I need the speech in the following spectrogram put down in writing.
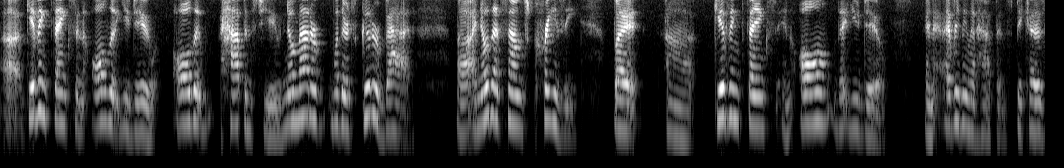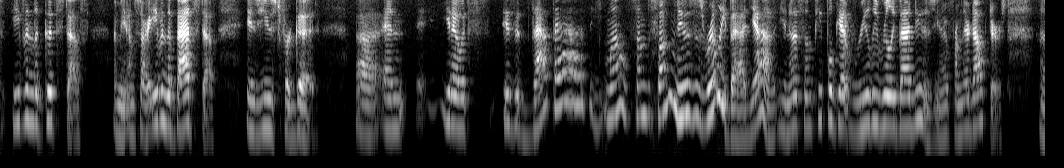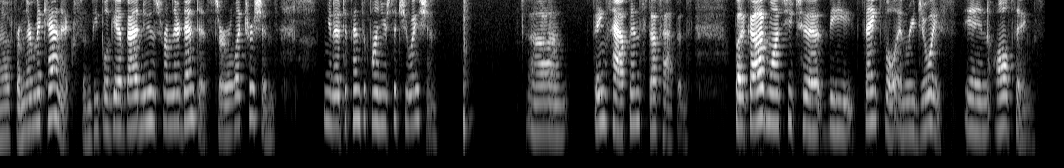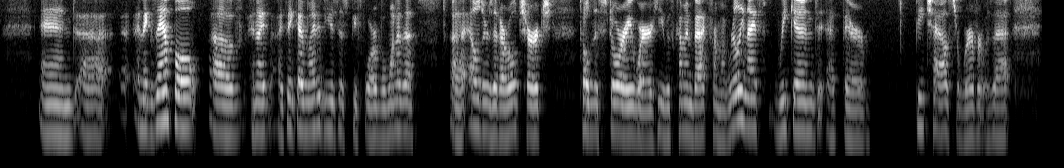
uh, giving thanks in all that you do, all that happens to you, no matter whether it's good or bad. Uh, I know that sounds crazy, but uh, giving thanks in all that you do and everything that happens because even the good stuff, I mean, I'm sorry, even the bad stuff is used for good. Uh, and you know, it's is it that bad? Well, some some news is really bad. Yeah, you know, some people get really really bad news. You know, from their doctors, uh, from their mechanics. Some people get bad news from their dentists or electricians. You know, it depends upon your situation. Uh, things happen, stuff happens. But God wants you to be thankful and rejoice in all things. And uh, an example of, and I, I think I might have used this before, but one of the uh, elders at our old church told this story where he was coming back from a really nice weekend at their beach house or wherever it was at,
